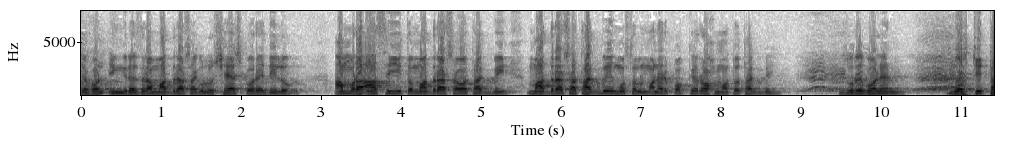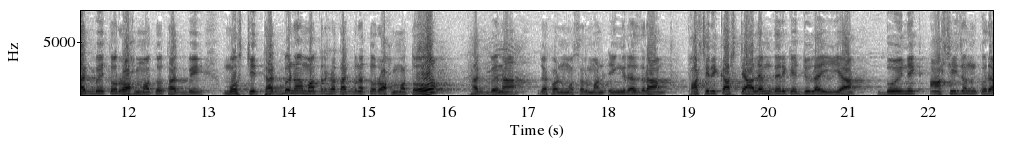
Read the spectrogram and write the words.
যখন ইংরেজরা মাদ্রাসাগুলো শেষ করে দিল আমরা আসি তো মাদ্রাসাও থাকবে মাদ্রাসা থাকবে মুসলমানের পক্ষে রহমতও থাকবে। জোরে বলেন, মসজিদ থাকবে তো রহমতও থাকবে, মসজিদ থাকবে না, মাদ্রাসা থাকবে না, তো রহমতও থাকবে না। যখন মুসলমান ইংরেজরা ফাঁসির কাস্টে আলেমদেরকে জুলাইয়া, দৈনিক আশি জন করে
